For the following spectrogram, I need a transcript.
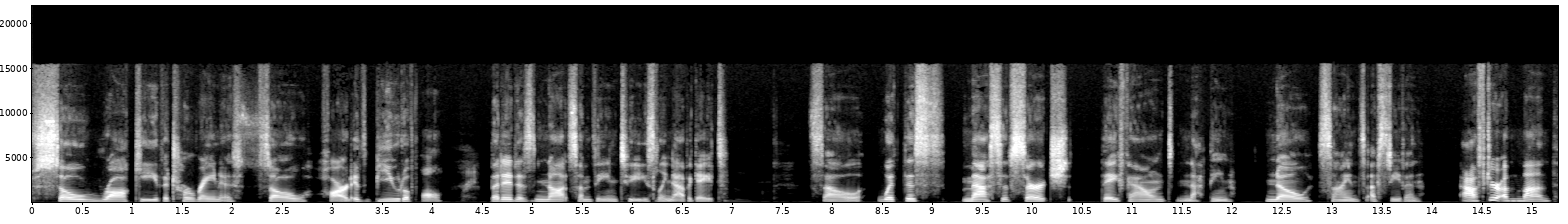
so rocky. The terrain is so hard. It's beautiful, Right. but it is not something to easily navigate. Mhm. So, with this massive search, they found nothing. No signs of Steven. After a month,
